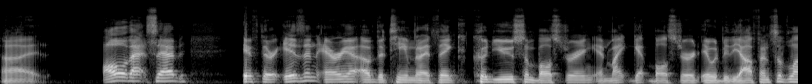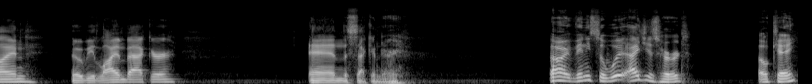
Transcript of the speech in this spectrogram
Uh, all of that said, if there is an area of the team that I think could use some bolstering and might get bolstered, it would be the offensive line. It would be linebacker and the secondary. All right, Vinny. So what I just heard, okay,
